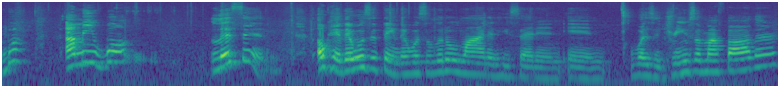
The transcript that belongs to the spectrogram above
Well, I mean, well, listen. Okay, there was a thing. There was a little line that he said in in what is it? Dreams of My Father,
